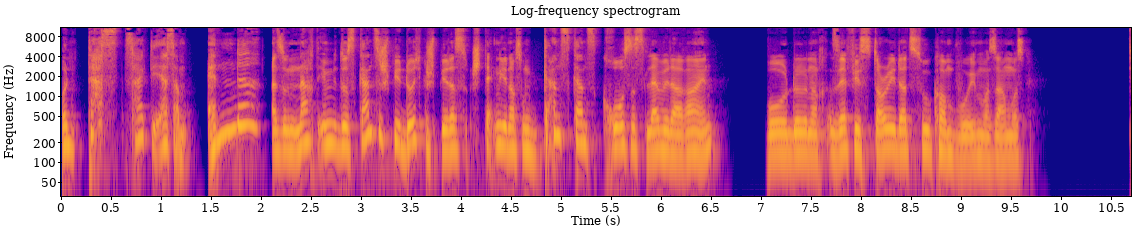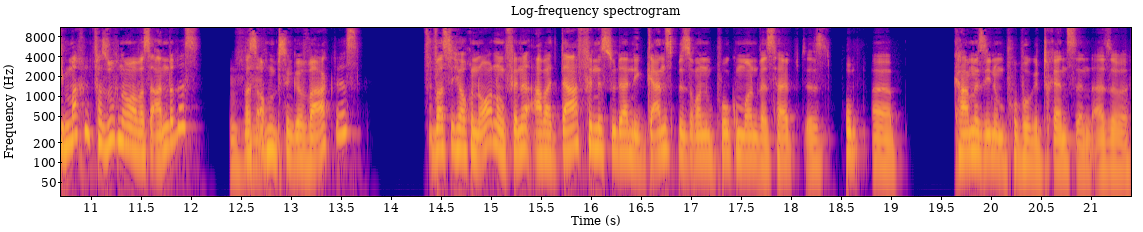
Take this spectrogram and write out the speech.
Und das zeigt dir erst am Ende, also nachdem du das ganze Spiel durchgespielt hast, stecken die noch so ein ganz, ganz großes Level da rein, wo du noch sehr viel Story dazu kommt, wo ich mal sagen muss, die machen, versuchen noch mal was anderes, was Mhm. auch ein bisschen gewagt ist, was ich auch in Ordnung finde, aber da findest du dann die ganz besonderen Pokémon, weshalb das äh, Karmesin und Popo getrennt sind. Also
